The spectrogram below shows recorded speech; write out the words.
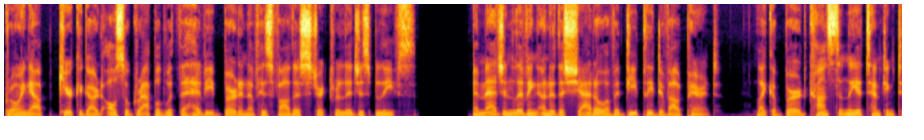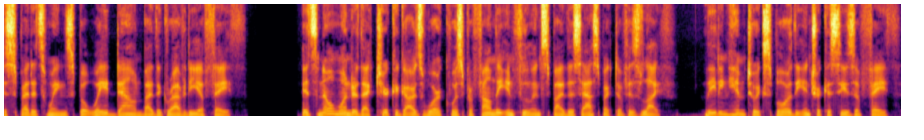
Growing up, Kierkegaard also grappled with the heavy burden of his father's strict religious beliefs. Imagine living under the shadow of a deeply devout parent, like a bird constantly attempting to spread its wings but weighed down by the gravity of faith. It's no wonder that Kierkegaard's work was profoundly influenced by this aspect of his life, leading him to explore the intricacies of faith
